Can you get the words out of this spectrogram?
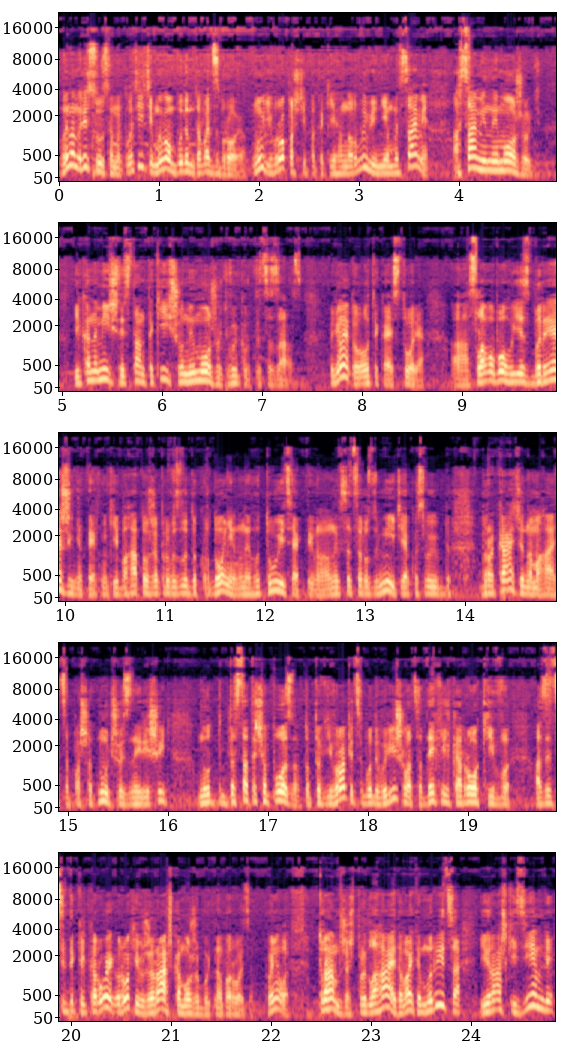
ви нам ресурсами платіть, ми вам будемо давати зброю. Ну, Європа ж типу, такі гонорливі, ні, ми самі, а самі не можуть. Економічний стан такий, що не можуть викрутитися зараз. Понимаєте, от яка історія. А, слава Богу, є збереження техніки, багато вже привезли до кордонів, вони готуються активно, вони все це розуміють, якось свою бюрократію намагаються пошатнути, щось не рішить. Ну, достатньо поздно. Тобто в Європі це буде вирішуватися декілька років. А за ці декілька років вже рашка може бути на порозі. Поняли? Трамп же ж предлагає, давайте миритися, і рашки землі,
